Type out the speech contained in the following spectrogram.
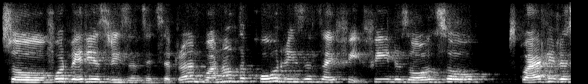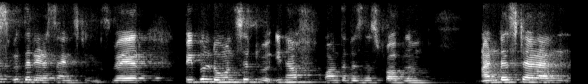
So for various reasons etc and one of the core reasons i fe- feel is also squarely rests with the data science teams where people don't sit enough on the business problem understand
